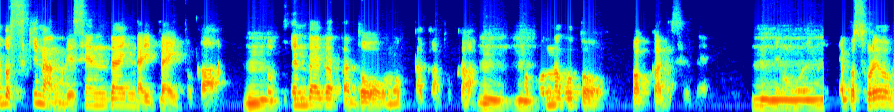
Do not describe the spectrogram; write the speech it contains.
やっぱ好きなんで先代になりたいとか、うん、先代だったらどう思ったかとか、うんうん、まあ、こんなことばっかですよね。でも、やっぱそれは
